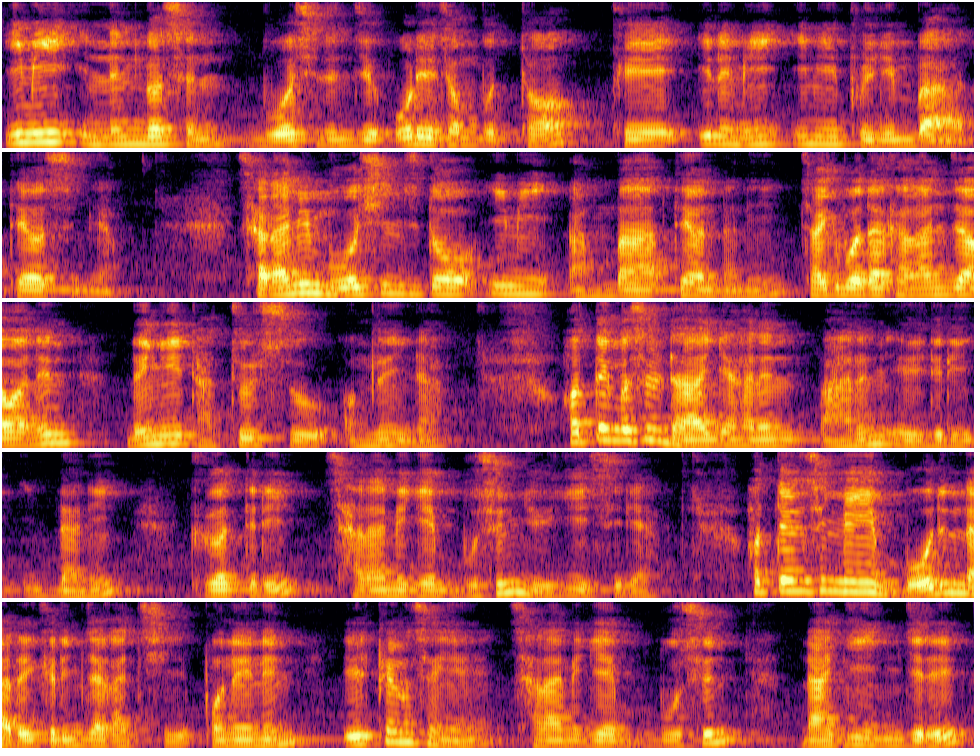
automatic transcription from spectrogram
이미 있는 것은 무엇이든지 오래전부터 그의 이름이 이미 불린 바 되었으며 사람이 무엇인지도 이미 안 바 되었나니 자기보다 강한 자와는 능히 다툴 수 없느니라. 헛된 것을 다하게 하는 많은 일들이 있나니 그것들이 사람에게 무슨 유익이 있으랴. 헛된 생명의 모든 날을 그림자같이 보내는 일평생에 사람에게 무슨 낙이인지를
